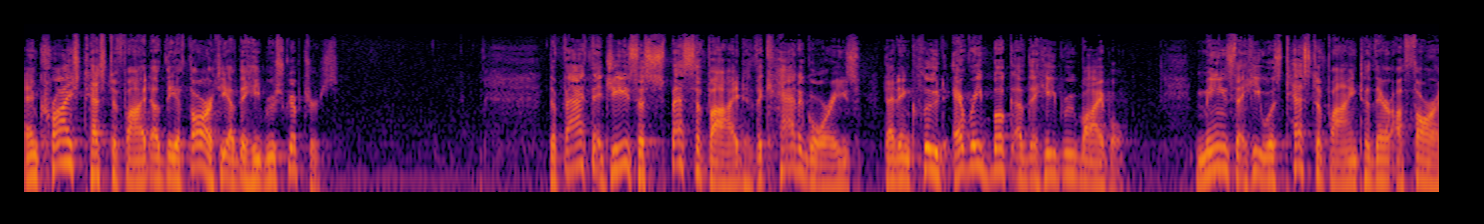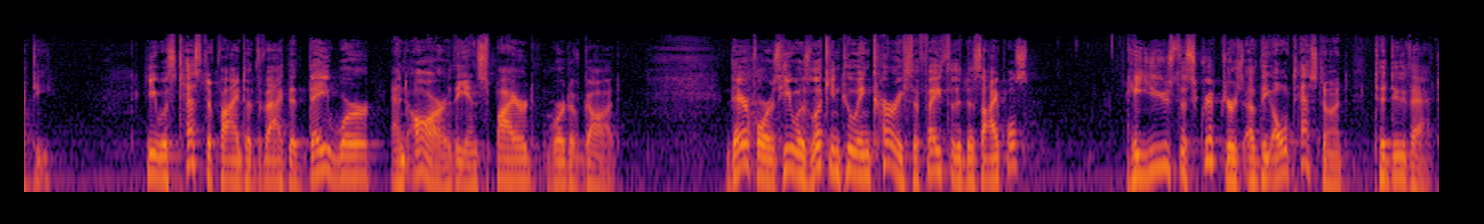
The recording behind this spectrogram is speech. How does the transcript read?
and Christ testified of the authority of the Hebrew Scriptures. The fact that Jesus specified the categories that include every book of the Hebrew Bible means that he was testifying to their authority. He was testifying to the fact that they were and are the inspired Word of God. Therefore, as he was looking to encourage the faith of the disciples, he used the scriptures of the Old Testament to do that,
